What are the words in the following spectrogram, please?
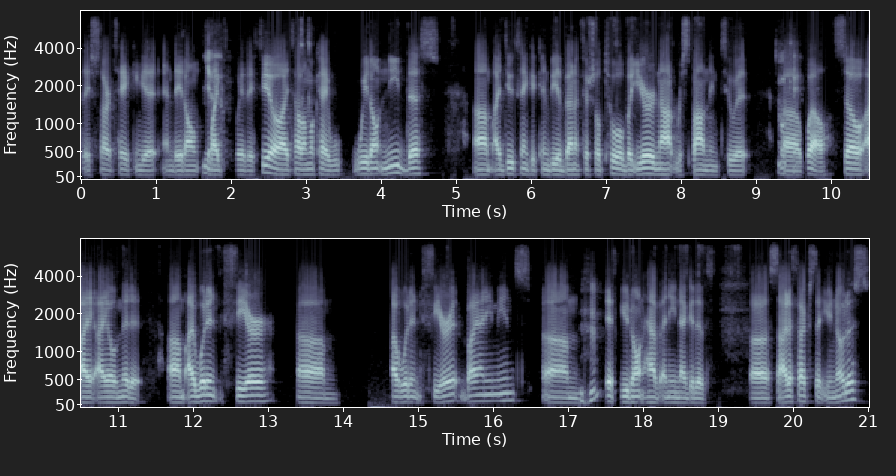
they start taking it, and they don't Yeah. like the way they feel. I tell them, okay, we don't need this. Um, I do think it can be a beneficial tool, but you're not responding to it uh, Okay. well, so I, I omit it. Um, I wouldn't fear. Um, I wouldn't fear it by any means um, Mhm. if you don't have any negative uh, side effects that you notice.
